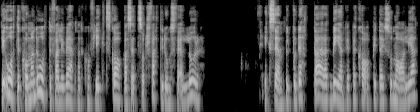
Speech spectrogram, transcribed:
Vid återkommande återfall i väpnad konflikt skapas ett sorts fattigdomsfällor. Exempel på detta är att BNP per capita i Somalia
